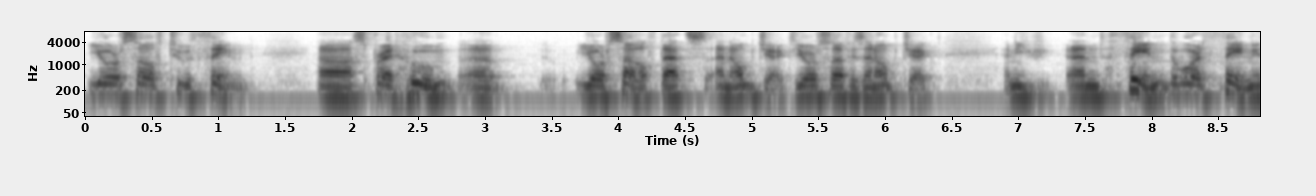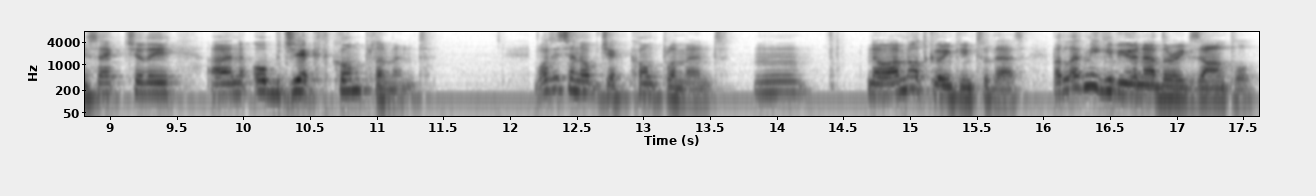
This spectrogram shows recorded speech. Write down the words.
yourself too thin. Uh, spread whom? Uh, yourself, that's an object. Yourself is an object. And, you, and thin, the word thin, is actually an object complement. What is an object complement? Mm, no, I'm not going into that. But let me give you another example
